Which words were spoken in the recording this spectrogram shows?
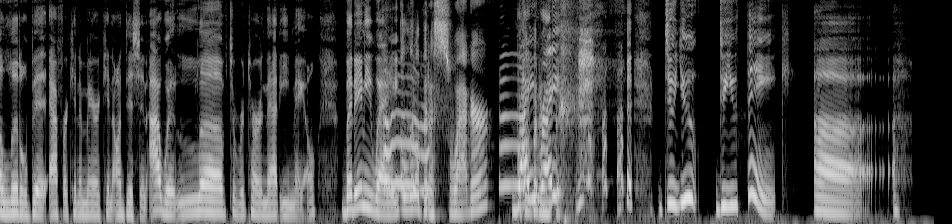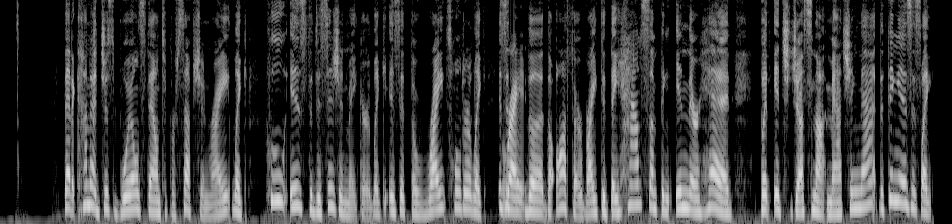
a little bit African American audition. I would love to return that email. But anyway, A little bit of swagger. right, bit of- right. do you do you think uh that it kind of just boils down to perception, right? Like who is the decision maker? Like is it the rights holder? Like is it Right. the the author, right? Did they have something in their head but it's just not matching that? The thing is is like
